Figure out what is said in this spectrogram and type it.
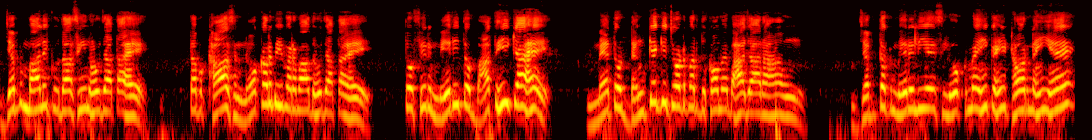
जब मालिक उदासीन हो जाता है, तब खास नौकर भी बर्बाद हो जाता है तो फिर मेरी तो बात ही क्या है? मैं तो डंके की चोट पर दुखों में बहा जा रहा हूँ। जब तक मेरे लिए इस लोक में ही कहीं ठौर नहीं है,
